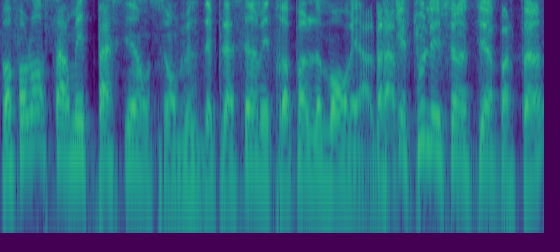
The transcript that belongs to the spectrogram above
va falloir s'armer de patience si on veut se déplacer en métropole de Montréal. Parce qu'il y a tous les chantiers en partant.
